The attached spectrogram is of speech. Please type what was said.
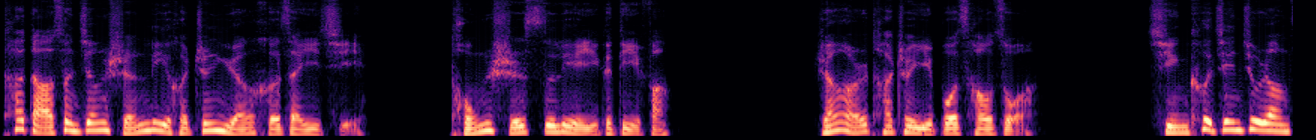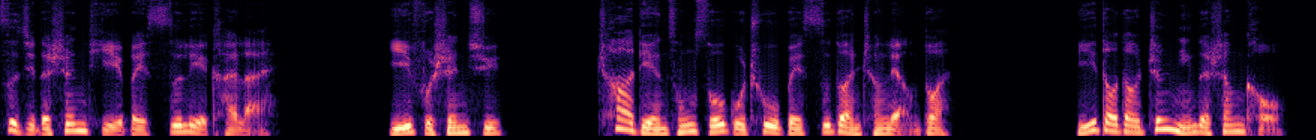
他打算将神力和真元合在一起，同时撕裂一个地方。然而他这一波操作，顷刻间就让自己的身体被撕裂开来，一副身躯差点从锁骨处被撕断成两段，一道道狰狞的伤口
